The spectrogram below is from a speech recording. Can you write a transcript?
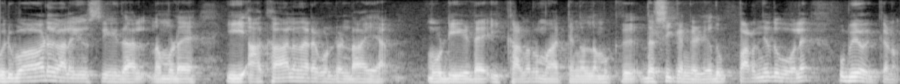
ഒരുപാട് കാലം യൂസ് ചെയ്താൽ നമ്മുടെ ഈ അകാല നര കൊണ്ടുണ്ടായ മുടിയുടെ ഈ കളർ മാറ്റങ്ങൾ നമുക്ക് ദർശിക്കാൻ കഴിയും. അത് പറഞ്ഞതുപോലെ ഉപയോഗിക്കണം.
